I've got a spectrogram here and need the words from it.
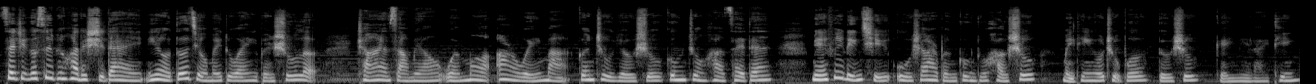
在这个碎片化的时代，你有多久没读完一本书了？长按扫描文末二维码，关注有书公众号菜单，免费领取五十二本共读好书，每天有主播读书给你来听。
